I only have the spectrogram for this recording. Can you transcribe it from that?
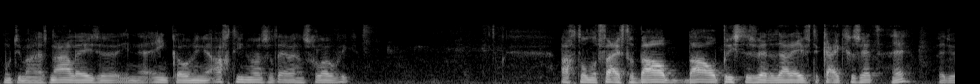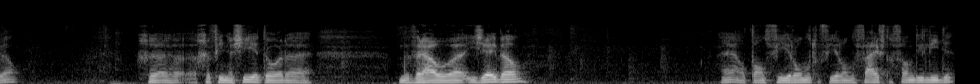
Moet u maar eens nalezen. In 1 Koningen 18 was het ergens, geloof ik. 850 Baal, Baalpriesters werden daar even te kijk gezet. Hè? Weet u wel. gefinancierd door mevrouw Izebel. Althans 400 of 450 van die lieden.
